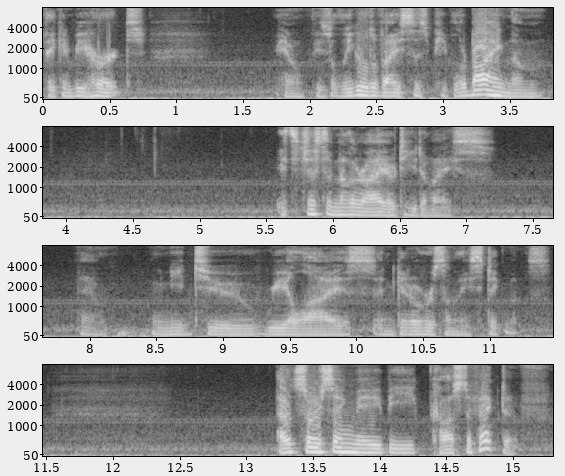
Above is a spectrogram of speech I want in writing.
They can be hurt. You know, these are legal devices. People are buying them it's just another IoT device. You know, we need to realize and get over some of these stigmas. Outsourcing may be cost effective,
